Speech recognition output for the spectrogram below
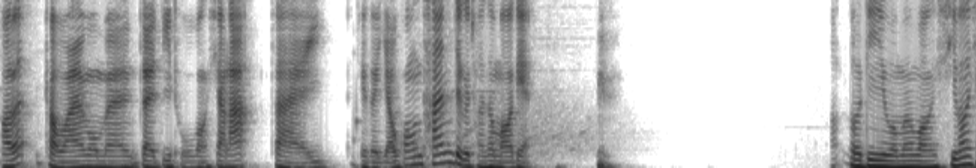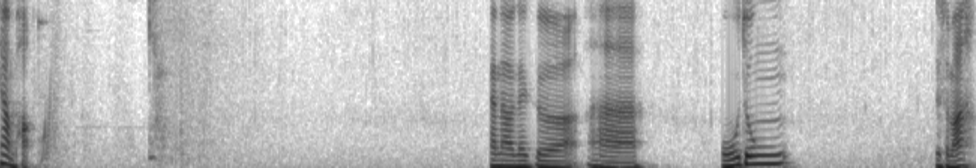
好的，搞完，我们在地图往下拉，在。这个瑶光滩这个传送锚点，好落地，我们往西方向跑，看到那个呃湖中是什么？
